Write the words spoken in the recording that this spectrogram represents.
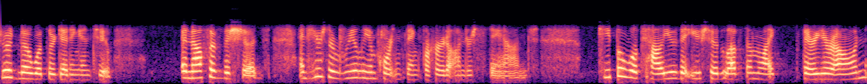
should know what they're getting into. Enough of the shoulds. And here's a really important thing for her to understand. People will tell you that you should love them like they're your own,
